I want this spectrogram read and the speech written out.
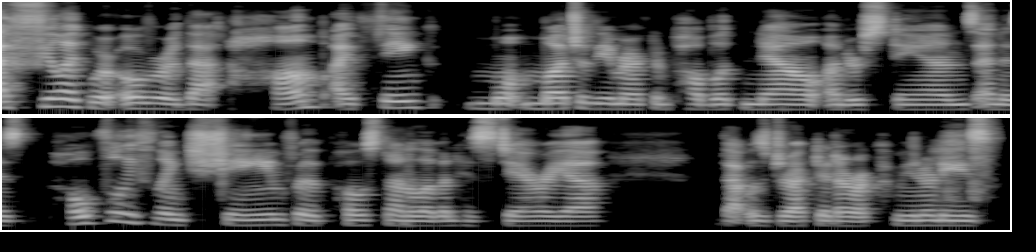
I feel like we're over that hump. I think m- much of the American public now understands and is hopefully feeling shame for the post 9 11 hysteria that was directed at our communities.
